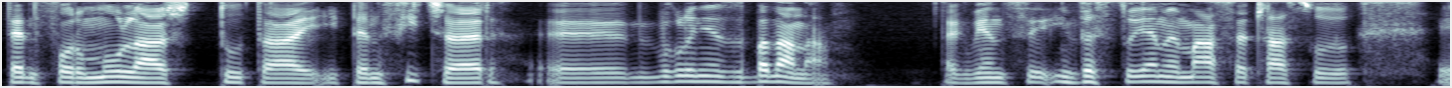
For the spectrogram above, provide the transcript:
ten formularz tutaj i ten feature w ogóle nie jest zbadana tak więc inwestujemy masę czasu, y,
